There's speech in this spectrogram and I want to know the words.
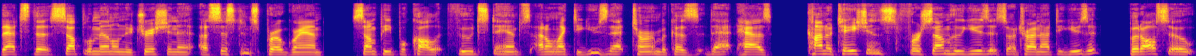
That's the Supplemental Nutrition Assistance Program. Some people call it food stamps. I don't like to use that term because that has connotations for some who use it, so I try not to use it. But also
